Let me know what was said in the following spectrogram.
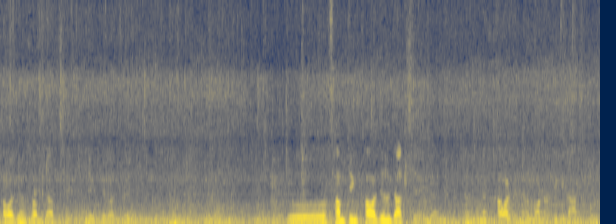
খাওয়ার জন্য সব যাচ্ছে দেখতে পাচ্ছি। তো সামথিং খাওয়ার জন্য যাচ্ছে। মানে খাওয়ার জন্য নটার দিকে লাঞ্চ করব।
